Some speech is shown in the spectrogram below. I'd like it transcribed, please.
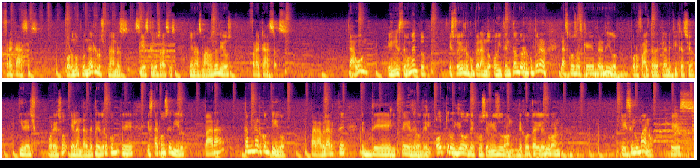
fracasas. Por no poner los planes, si es que los haces, en las manos de Dios, fracasas. Aún en este momento estoy recuperando o intentando recuperar las cosas que he perdido por falta de planificación. Y de hecho, por eso el andar de Pedro eh, está concebido para caminar contigo para hablarte del Pedro, del otro yo de José Luis Durón, de J.L. Durón, que es el humano, es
